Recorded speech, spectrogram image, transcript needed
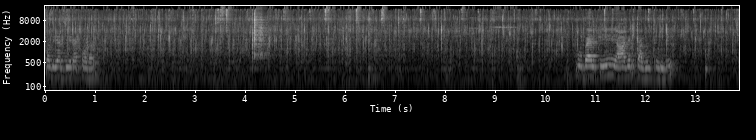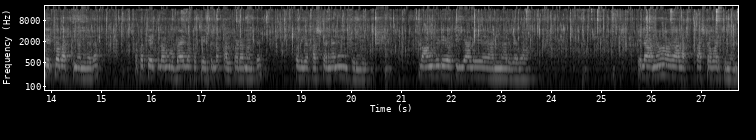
కొద్దిగా జీరా పౌడర్. మొబైల్కి ఆవిరి తగులుతుంది. చేతిలో పట్టుకున్నాను కదా. ఒక చేతిలో మొబైల్ ఒక చేతిలో కలపడం అంటే కొద్దిగా కష్టంగానే ఉంటుంది. లాంగ్ వీడియో తీయాలి అన్నారు కదా. ఎలానో అలా కష్టపడుతున్నాను.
